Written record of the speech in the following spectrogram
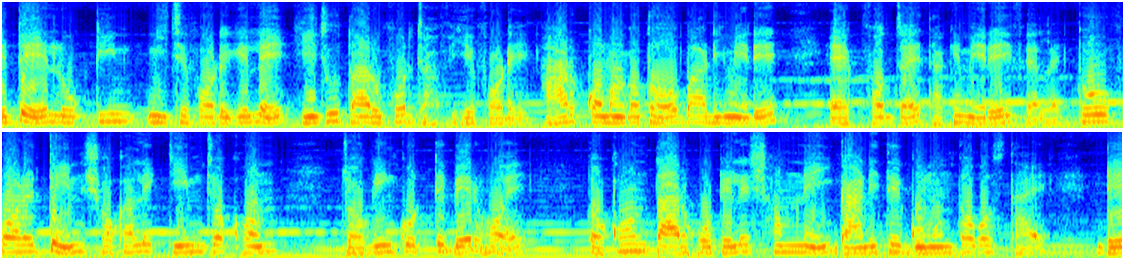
এতে লোকটি নিচে পড়ে গেলে হিজু তার উপর ঝাঁপিয়ে পড়ে আর ক্রমাগত বাড়ি মেরে এক পর্যায়ে তাকে মেরেই ফেলে। তো পরের দিন সকালে কিম যখন জগিং করতে বের হয়, তখন তার হোটেলের সামনেই গাড়িতে ঘুমন্ত অবস্থায় ডে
